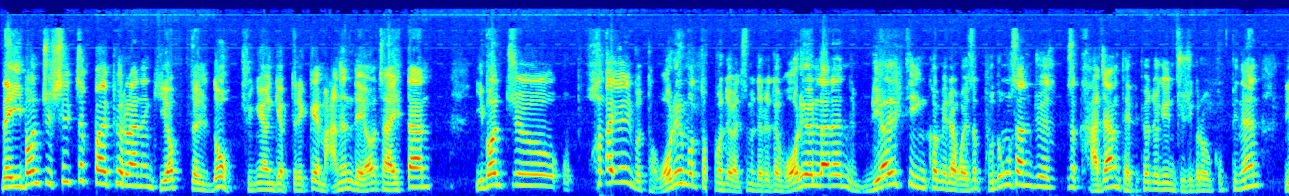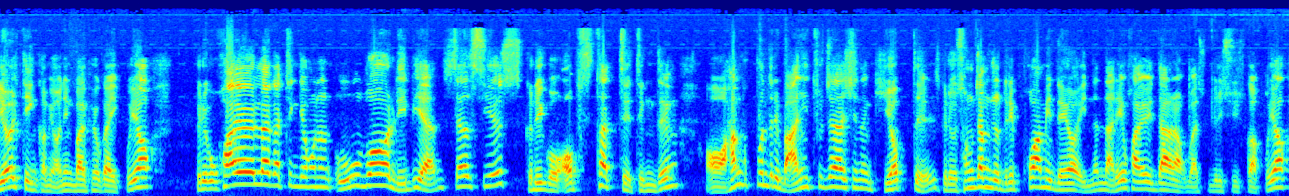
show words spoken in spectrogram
네, 이번 주 실적 발표를 하는 기업들도 중요한 기업들이 꽤 많은데요. 자, 일단 이번 주 화요일부터 월요일부터 먼저 말씀드렸는데 월요일 날은 리얼티 인컴이라고 해서 부동산주에서 가장 대표적인 주식으로 꼽히는 리얼티 인컴이 earning 발표가 있고요. 그리고 화요일 날 같은 경우는 우버, 리비안, 셀시우스, 그리고 업스타트 등등 어, 한국 분들이 많이 투자하시는 기업들 그리고 성장주들이 포함이 되어 있는 날이 화요일이다라고 말씀드릴 수 있을 것 같고요.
